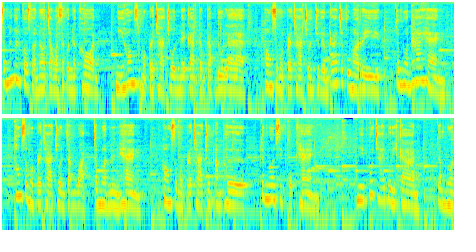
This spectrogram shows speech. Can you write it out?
สำนักงานกศนจังหวัดสกลนคร มีห้องสมุดประชาชนในการกำกับดูแล ห้องสมุดประชาชนเฉลิมราชกุมารีจำนวน 5 แห่ง ห้องสมุดประชาชนจังหวัดจำนวนหนึ่งแห่ง ห้องสมุดประชาชนอำเภอจำนวน 16 แห่ง มีผู้ใช้บริการจำนวน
